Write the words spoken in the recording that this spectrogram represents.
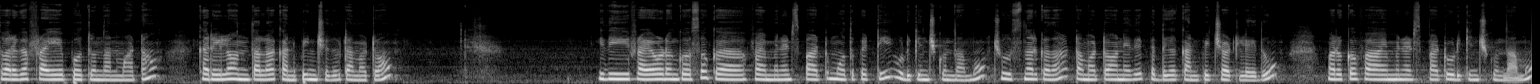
త్వరగా ఫ్రై అయిపోతుంది అనమాట కర్రీలో అంతలా కనిపించదు టమాటో. ఇది ఫ్రై అవ్వడం కోసం ఒక ఫైవ్ మినిట్స్ పాటు మూత పెట్టి ఉడికించుకుందాము. చూస్తున్నారు కదా టమాటో అనేది పెద్దగా కనిపించట్లేదు. మరొక ఫైవ్ మినిట్స్ పాటు ఉడికించుకుందాము.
